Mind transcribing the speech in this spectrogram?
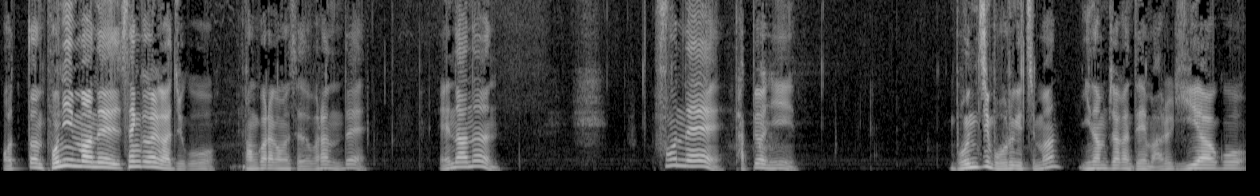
어떤 본인만의 생각을 가지고 번갈아가면서 대답을 하는데 애나는 훈의 답변이 뭔지 모르겠지만 이 남자가 내 말을 이해하고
